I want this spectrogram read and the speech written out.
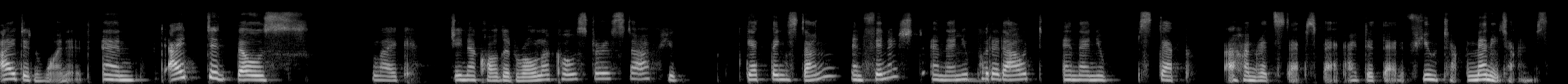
I didn't want it. And I did those, like Gina called it roller coaster stuff. You get things done and finished, and then you mm-hmm. put it out, and then you step a hundred steps back. I did that a few times, many times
